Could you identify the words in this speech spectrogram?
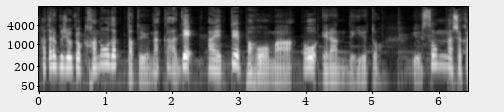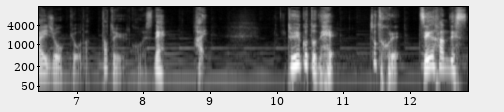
働く状況は可能だったという中で、あえてパフォーマーを選んでいるという、そんな社会状況だったということですね。はい。ということで、ちょっとこれ前半です。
